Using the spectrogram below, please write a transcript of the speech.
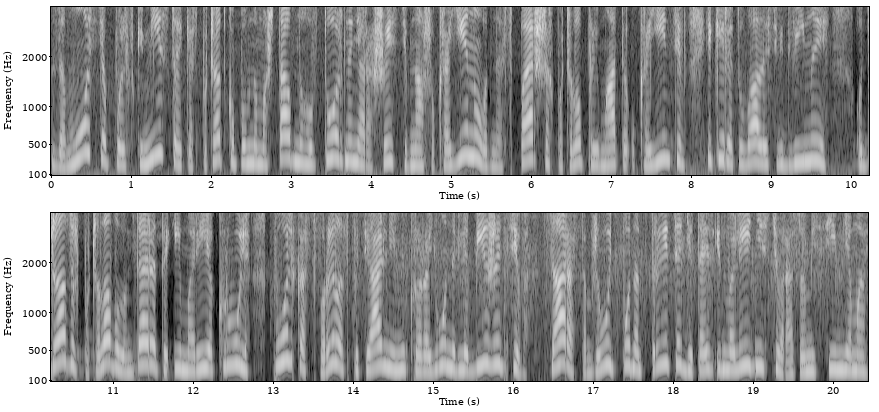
Замостя польське місто, яке з початку повномасштабного вторгнення рашистів в нашу країну одне з перших почало приймати українців, які рятувались від війни. Одразу ж почала волонтерити і Марія Круль. Полька створила спеціальні мікрорайони для біженців. Зараз там живуть понад 30 дітей з інвалідністю разом із сім'ями.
